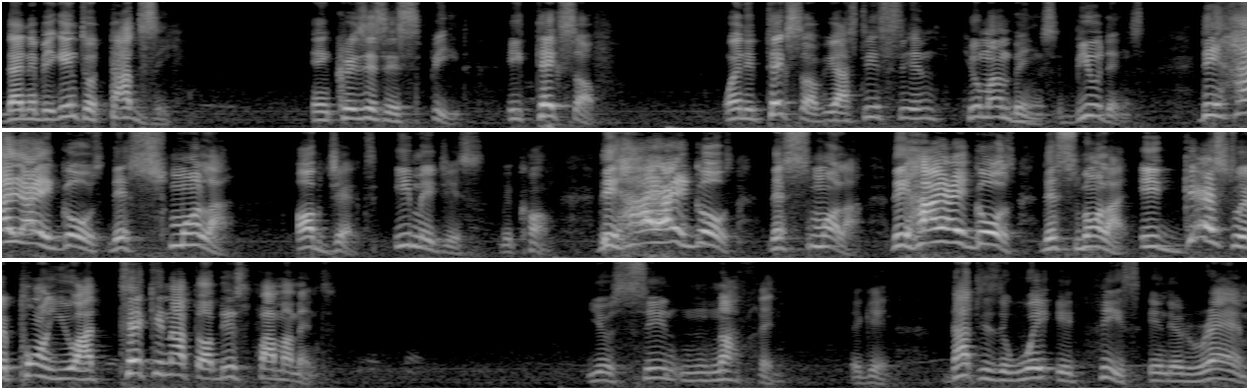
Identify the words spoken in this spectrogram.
Then it begins to taxi, increases its speed. It takes off. When it takes off, you are still seeing human beings, buildings. The higher it goes, the smaller objects, images become. The higher it goes, the smaller. The higher it goes, the smaller. It gets to a point you are taken out of this firmament. You see nothing again. That is the way it is in the realm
